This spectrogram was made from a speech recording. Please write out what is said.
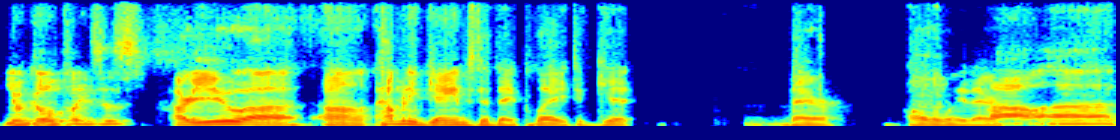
you'll go places. Are you? uh uh How many games did they play to get there, all the way there? Well, uh,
